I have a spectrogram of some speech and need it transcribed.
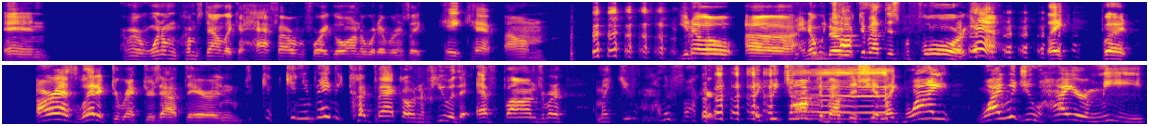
and I remember one of them comes down like a half hour before I go on or whatever, and it's like, "Hey, Cap, um, you know, uh, I know we Notes. talked about this before, yeah, like, but." Our athletic director's out there, and can, can you maybe cut back on a few of the f bombs or whatever? I'm like, you motherfucker! like we talked about this shit. Like, why? Why would you hire me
